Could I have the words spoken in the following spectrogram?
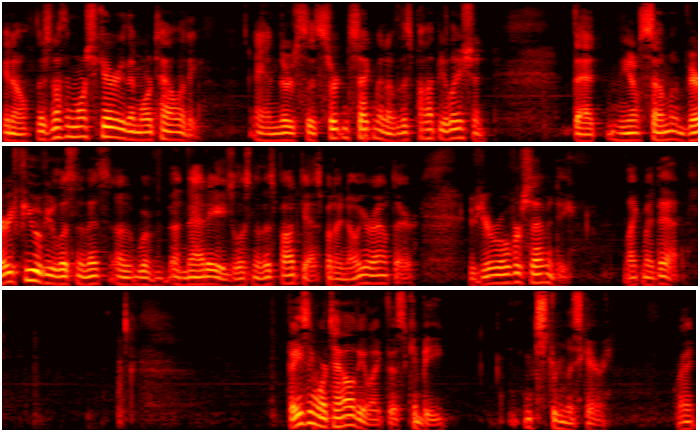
You know, there's nothing more scary than mortality. And there's a certain segment of this population that you know some very few of you listen to this uh, in that age listen to this podcast, but I know you're out there. If you're over seventy, like my dad, facing mortality like this can be extremely scary, right?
